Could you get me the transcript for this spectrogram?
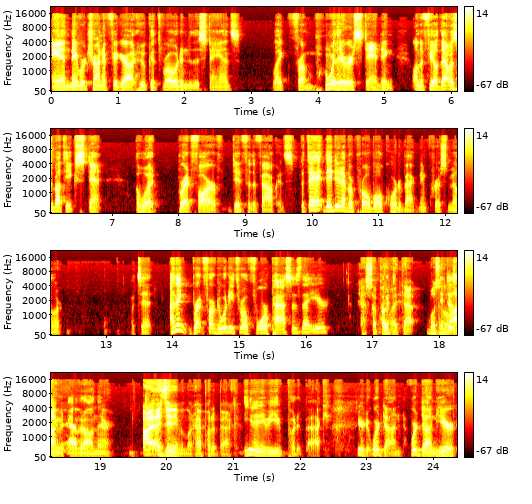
and they were trying to figure out who could throw it into the stands, like from where they were standing on the field. That was about the extent of what Brett Favre did for the Falcons. But they they did have a Pro Bowl quarterback named Chris Miller. That's it. I think Brett Favre. What did he throw? Four passes that year. Yeah, something Oh, like that. It Wasn't a doesn't lot. even have it on there. I, I didn't even look. I put it back. You didn't even you put it back. You're, we're done. We're done here.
